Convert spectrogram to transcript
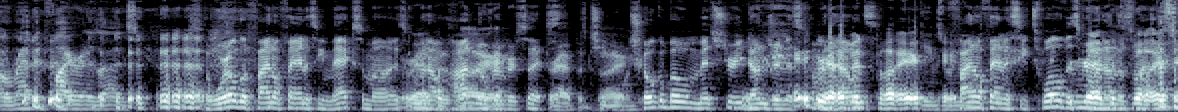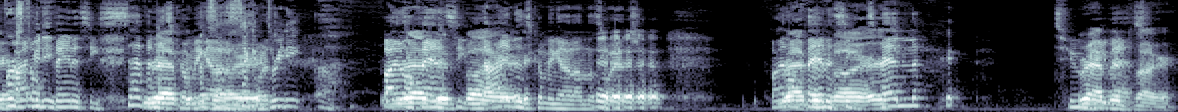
a rapid fire in his eyes. the World of Final Fantasy Maxima is coming Rapid out fire. on November sixth. Rapid fire. Chocobo Mystery Dungeon is coming Rapid out. fire. Games are- Final Fantasy twelve is coming out on Rapid the Switch. fire. That's the first Final 3D. Fantasy seven is Rapid coming That's out. the on the second Switch. 3D. Ugh. Final Rapid Fantasy fire. nine is coming out on the Switch. Final Rapid Fantasy fire. ten. Two Rapid remastered. fire.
